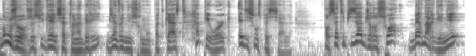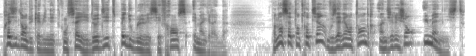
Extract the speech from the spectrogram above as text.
Bonjour, je suis Gaël Châtelain-Berry, bienvenue sur mon podcast Happy Work, édition spéciale. Pour cet épisode, je reçois Bernard Guénier, président du cabinet de conseil et d'audit PwC France et Maghreb. Pendant cet entretien, vous allez entendre un dirigeant humaniste,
